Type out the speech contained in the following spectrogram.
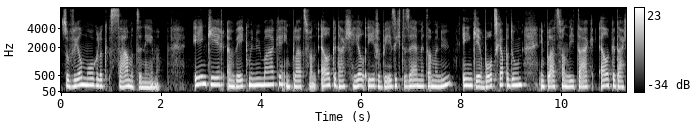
zoveel mogelijk samen te nemen. Eén keer een weekmenu maken in plaats van elke dag heel even bezig te zijn met dat menu. Eén keer boodschappen doen in plaats van die taak elke dag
